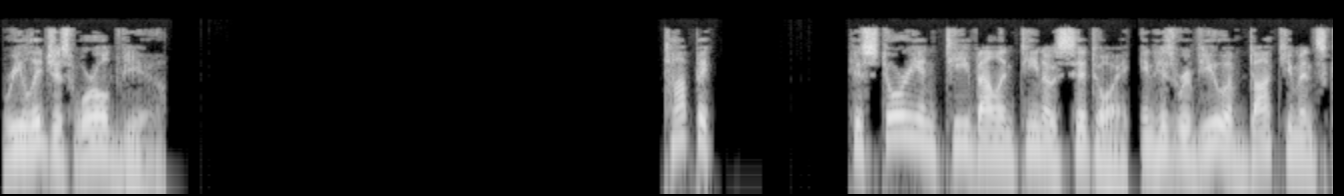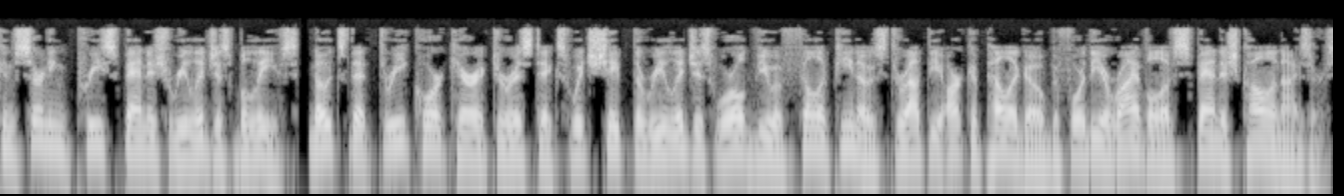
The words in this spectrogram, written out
Religious worldview Historian T. Valentino Sitoy, in his review of documents concerning pre-Spanish religious beliefs, notes that three core characteristics which shaped the religious worldview of Filipinos throughout the archipelago before the arrival of Spanish colonizers.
